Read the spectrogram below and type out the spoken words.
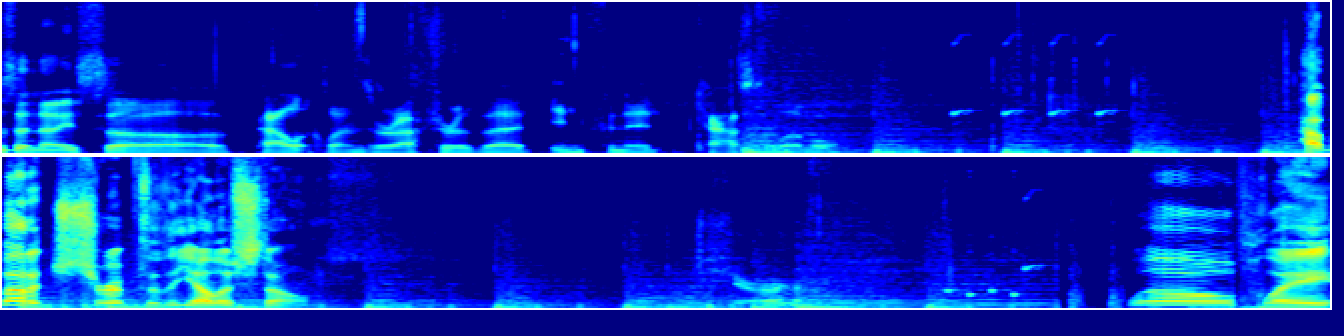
Was a nice uh palette cleanser after that infinite castle level. How about a trip to the Yellowstone? Sure. We'll play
